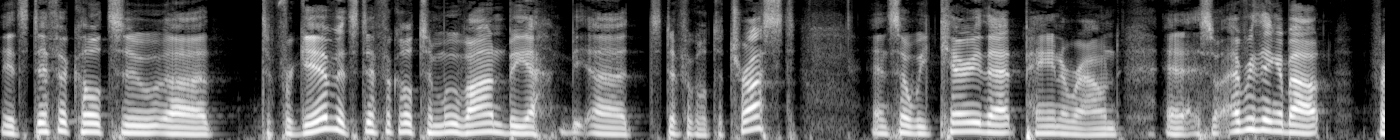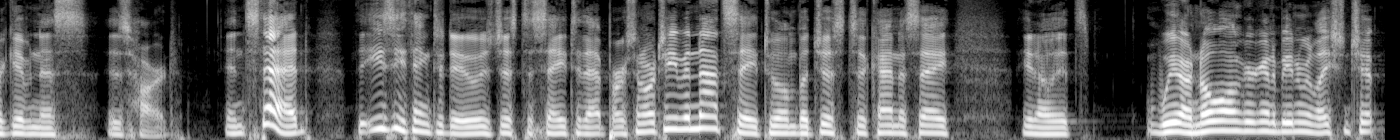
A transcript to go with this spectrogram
It's difficult to uh, to forgive. It's difficult to move on. Be, uh, it's difficult to trust, and so we carry that pain around. And so everything about forgiveness is hard. Instead, the easy thing to do is just to say to that person, or to even not say to them, but just to kind of say, you know, it's we are no longer going to be in a relationship.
